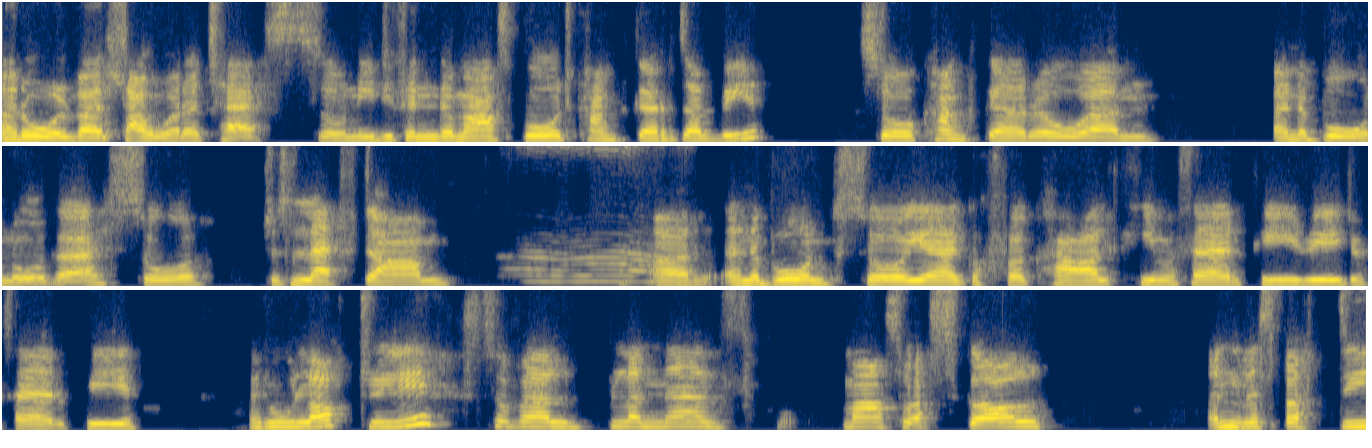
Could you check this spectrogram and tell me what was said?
ar ôl fel llawer o test, so ni wedi ffind mas bod cancer da fi. So cancer o, um, yn y bôn o dde, so just left arm ar, yn y bôn. So ie, yeah, goffa cael chemotherapy, radiotherapy, a rhyw lot, really. So fel blynedd mas o ysgol, yn yr ysbyty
